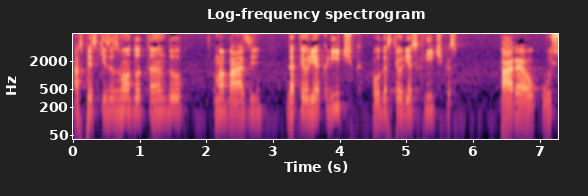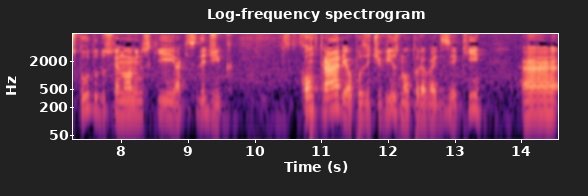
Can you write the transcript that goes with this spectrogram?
as pesquisas vão adotando uma base da teoria crítica ou das teorias críticas para o estudo dos fenômenos que a que se dedica. Contrária ao positivismo, a autora vai dizer aqui, ah,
